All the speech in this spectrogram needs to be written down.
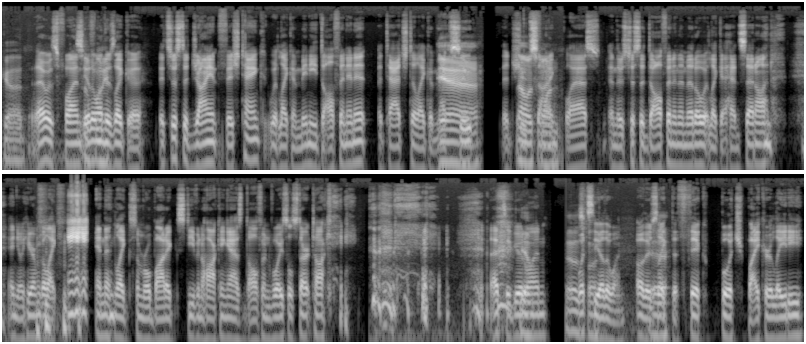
god. That was fun. So the other one, funny. there's like a, it's just a giant fish tank with like a mini dolphin in it attached to like a mech Yeah. suit that shoots was sonic fun. blasts. And there's just a dolphin in the middle with like a headset on. And you'll hear him go like, "Eh," and then like some robotic Stephen Hawking ass dolphin voice will start talking. That's a good Yep. one. What's fun. the other one? Oh, there's Yeah. like the thick butch biker lady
